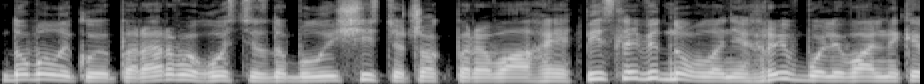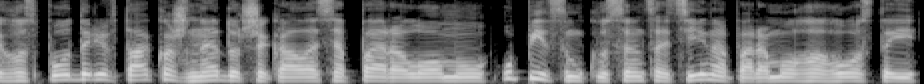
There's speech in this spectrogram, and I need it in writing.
До великої перерви гості здобули шість очок переваги. Після відновлення гри вболівальники господарів також не дочекалися перелому. У підсумку сенсаційна перемога гостей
